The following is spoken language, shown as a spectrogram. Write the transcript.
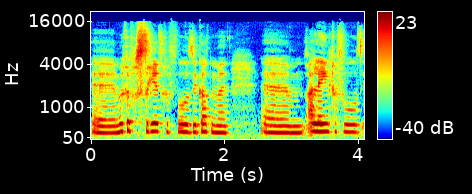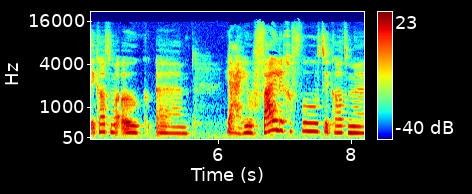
uh, me gefrustreerd gevoeld. Ik had me um, alleen gevoeld. Ik had me ook um, ja, heel veilig gevoeld. Ik had me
